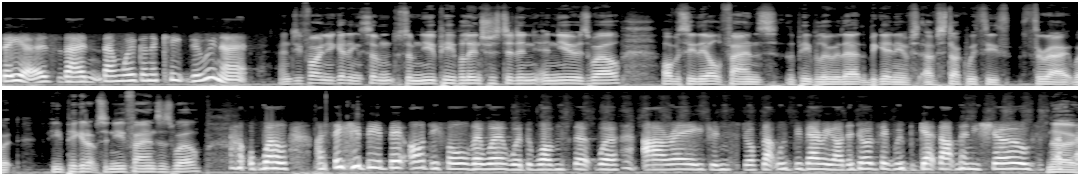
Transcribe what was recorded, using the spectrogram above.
see us, then, then we're going to keep doing it. And do you find you're getting some, some new people interested in, in you as well? Obviously, the old fans, the people who were there at the beginning, have, have stuck with you th- throughout. But are you picking up some new fans as well? Uh, well, I think it'd be a bit odd if all there were were the ones that were our age and stuff. That would be very odd. I don't think we'd get that many shows. No.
